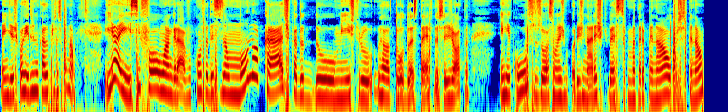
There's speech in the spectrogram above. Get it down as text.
em dias corridos no caso do processo penal. E aí, se for um agravo contra a decisão monocrática do, do ministro relator do STF, do SCJ, em recursos ou ações originárias que versem sobre matéria penal ou processo penal,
